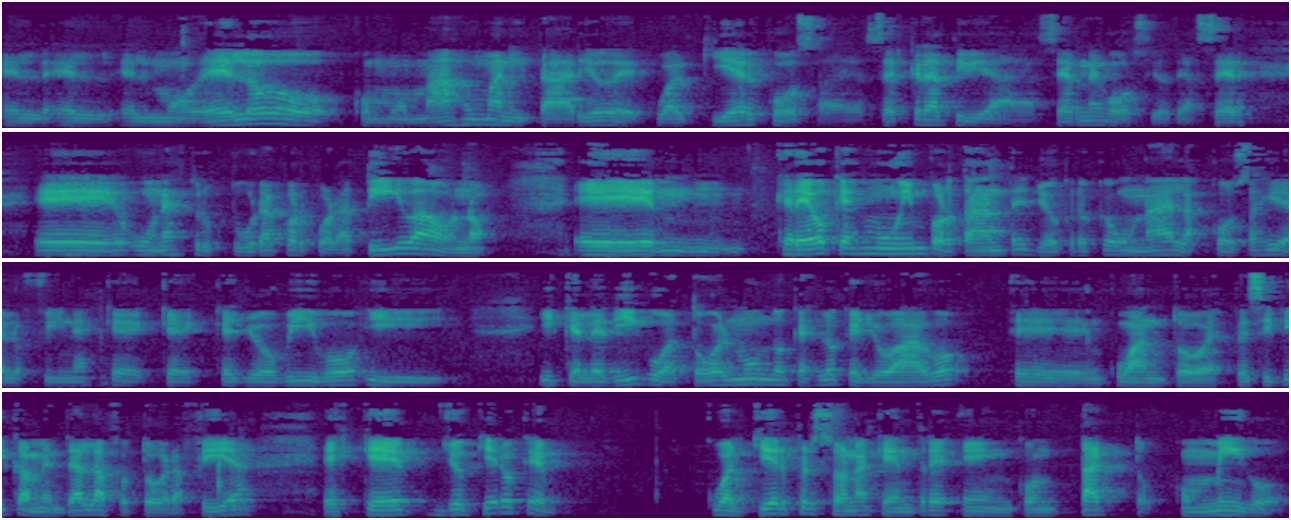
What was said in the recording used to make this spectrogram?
el, el, el, modelo como más humanitario de cualquier cosa, de hacer creatividad, de hacer negocios, de hacer eh, una estructura corporativa o no. Eh, creo que es muy importante, yo creo que una de las cosas y de los fines que, que, que yo vivo y, y, que le digo a todo el mundo que es lo que yo hago eh, en cuanto específicamente a la fotografía, es que yo quiero que cualquier persona que entre en contacto conmigo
